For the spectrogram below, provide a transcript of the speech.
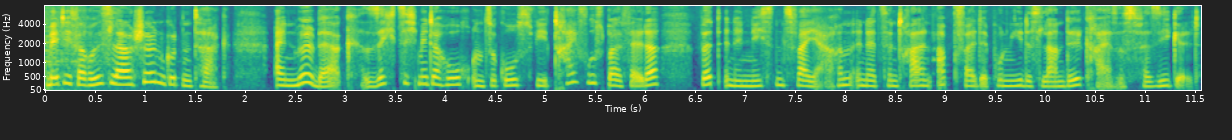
Meti Verrüßler, schönen guten Tag. Ein Müllberg, 60 Meter hoch und so groß wie drei Fußballfelder, wird in den nächsten zwei Jahren in der zentralen Abfalldeponie des Lahn-Dill-Kreises versiegelt.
